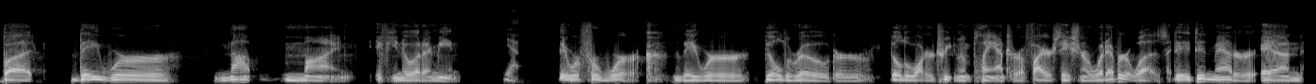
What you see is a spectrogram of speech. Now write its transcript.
but they were not mine, if you know what I mean. Yeah. they were for work. They were build a road or build a water treatment plant or a fire station or whatever it was. It didn't matter. And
